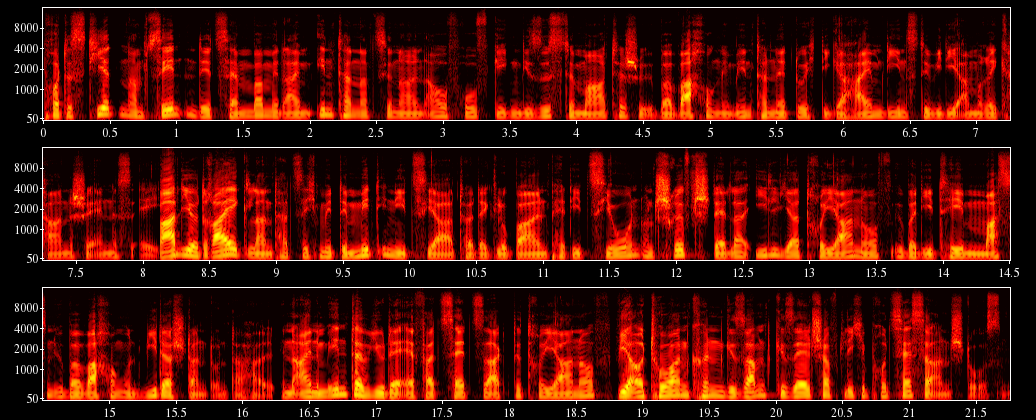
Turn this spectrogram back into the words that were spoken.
protestierten am 10. Dezember mit einem internationalen Aufruf gegen die systematische Überwachung im Internet durch die Geheimdienste wie die amerikanische NSA. Radio Dreieckland hat sich mit dem Mitinitiator der globalen Petition und Schriftsteller Ilya Trojanow über die Themen Massenüberwachung und Widerstand unterhalten. In einem Interview der FAZ sagte Trojanow, wir Autoren können gesamtgesellschaftliche Prozesse anstoßen.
